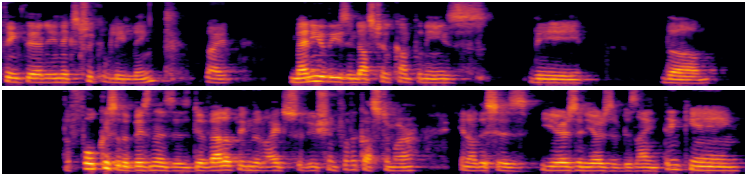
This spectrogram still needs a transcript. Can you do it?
think they're inextricably linked, right? Many of these industrial companies, the the the focus of the business is developing the right solution for the customer. You know, this is years and years of design thinking,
